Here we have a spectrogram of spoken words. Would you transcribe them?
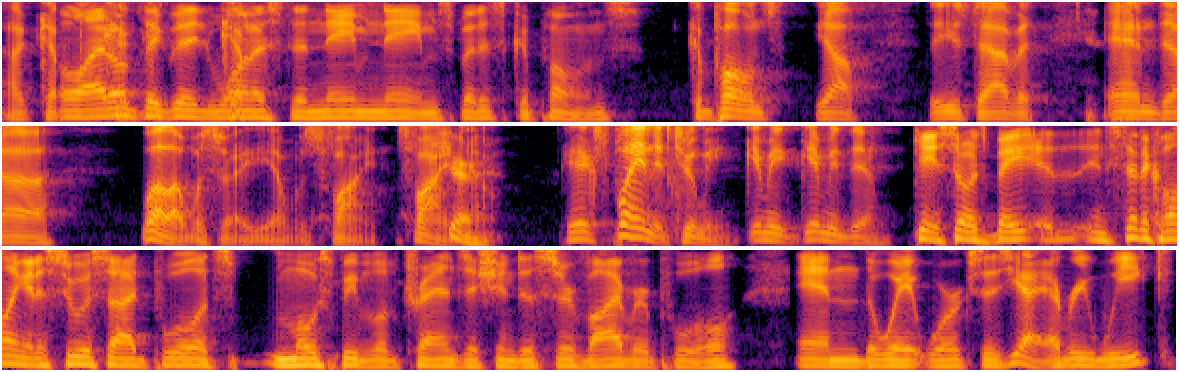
Uh, Cap- Well, I don't Cap- think they'd Cap- want us to name names, but it's Capone's. Capone's. Yeah, they used to have it, and uh, well, it was yeah, it was fine. It's fine. Sure. now. Okay, Explain it to me. Give me give me the Okay, so it's ba- instead of calling it a suicide pool, it's most people have transitioned to survivor pool, and the way it works is yeah, every week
